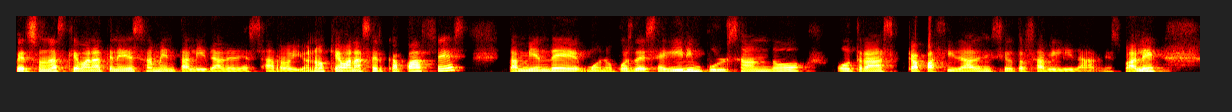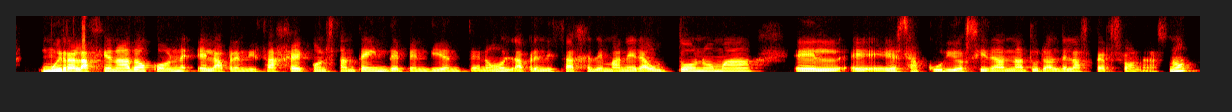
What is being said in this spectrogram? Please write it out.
personas que van a tener esa mentalidad de desarrollo, ¿no? que van a ser capaces también de, bueno, pues de seguir impulsando otras capacidades y otras habilidades. ¿vale? Muy relacionado con el aprendizaje constante e independiente, ¿no? el aprendizaje de manera autónoma, e, esa curiosidad natural de las personas. ¿no?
